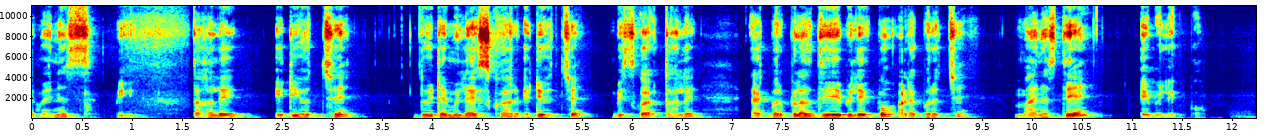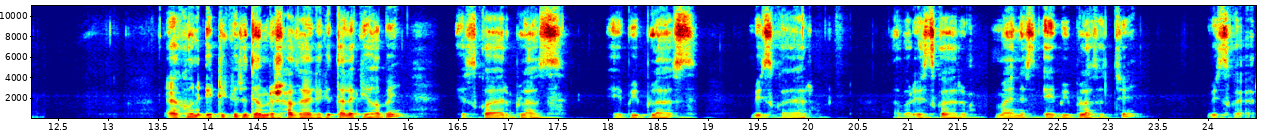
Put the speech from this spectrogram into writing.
A minus B, তাহলে এটি হচ্ছে দুইটা মিলে স্কোয়ার, এটি হচ্ছে বি স্কোয়ার। তাহলে একবার প্লাস দিয়ে এবি লিখব আর একবার হচ্ছে মাইনাস দিয়ে এবি লিখব। এখন এটিকে যদি আমরা সাজায় লিখি, তাহলে কি হবে? Square plus A B plus B square আবার square minus A B plus হচ্ছে বি স্কোয়ার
